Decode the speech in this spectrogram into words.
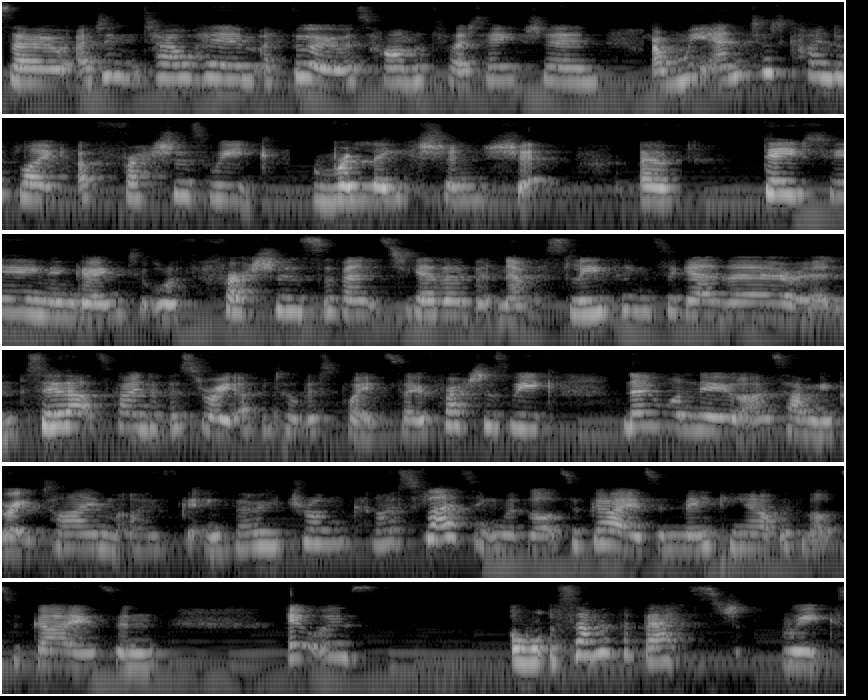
So I didn't tell him, I thought it was harmless flirtation, and we entered kind of like a Freshers Week relationship of dating and going to all of the freshers events together but never sleeping together and so that's kind of the story up until this point. So freshers week no one knew I was having a great time I was getting very drunk and I was flirting with lots of guys and making out with lots of guys and it was some of the best weeks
